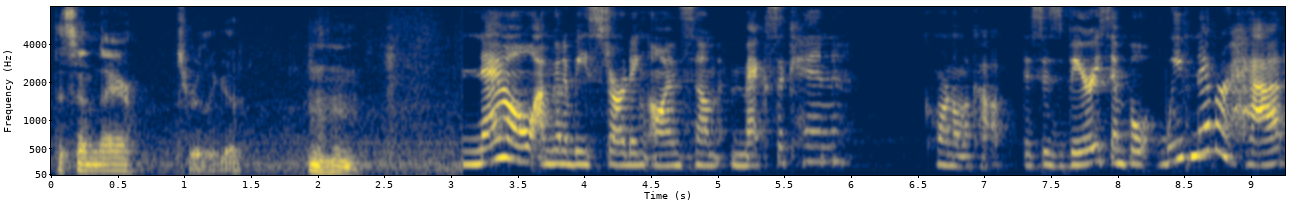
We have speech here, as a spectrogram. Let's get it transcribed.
that's in there. It's really good. Mhm. Now I'm going to be starting on some Mexican corn on the cob. This is very simple. We've never had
